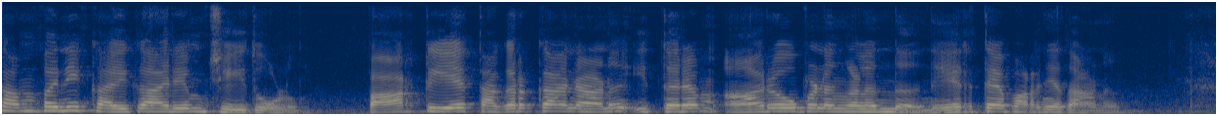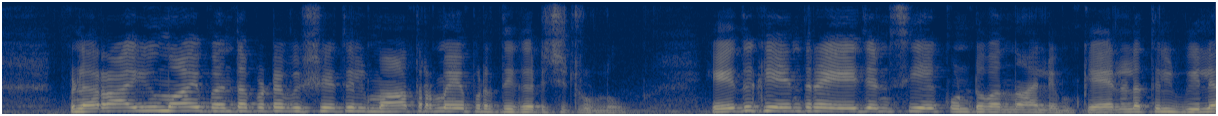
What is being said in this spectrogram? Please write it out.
കമ്പനി കൈകാര്യം ചെയ്തോളും. പാർട്ടിയെ തകർക്കാനാണ് ഇത്തരം ആരോപണങ്ങളെന്ന് നേരത്തെ പറഞ്ഞതാണ്. പിണറായിയുമായി ബന്ധപ്പെട്ട വിഷയത്തിൽ മാത്രമേ പ്രതികരിച്ചിട്ടുള്ളൂ. ഏത് കേന്ദ്ര ഏജൻസിയെ കൊണ്ടുവന്നാലും കേരളത്തിൽ വില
